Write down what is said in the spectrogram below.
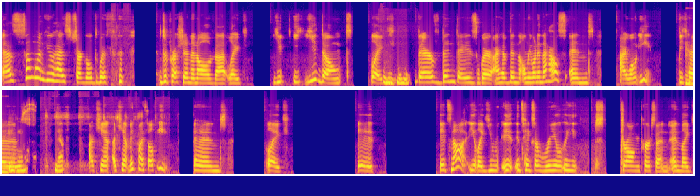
as someone who has struggled with depression and all of that, like you you don't like there have been days where I have been the only one in the house and I won't eat because mm-hmm. yep. I can't I can't make myself eat. And like it it's not like you it, it takes a really strong person and like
